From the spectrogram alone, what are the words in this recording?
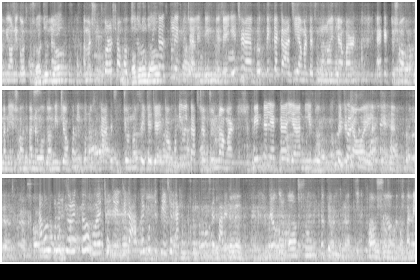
আমি অনেক অসুস্থ ছিলাম। আমার শুট করা সম্ভব ছিল কাজগুলো একটু চ্যালেঞ্জিং হয়ে যায়। এছাড়া প্রত্যেকটা কাজই আমার কাছে মনে হয় যে আমার এক একটা মানে সন্তানের মতো। আমি যখনই কোনো কাজের জন্য সেটে যাই তখনই ওই কাজটার জন্য আমার মেন্টালি একটা ইয়া নিয়ে তো সেটে যাওয়াই লাগে। হ্যাঁ। এমন কোনো চরিত্র হয়েছে যে যেটা আপনি করতে চেয়েছেন এখন পর্যন্ত করতে পারেন এরকম অসংখ্য চরিত্র আছে। অসংখ্য। মানে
